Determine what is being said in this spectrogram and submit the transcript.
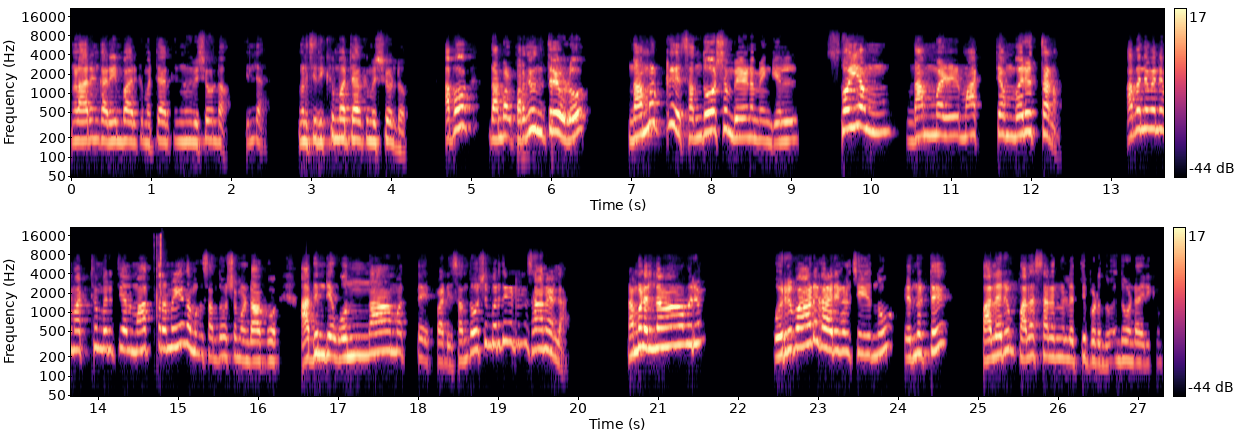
നിങ്ങൾ ആരും കരയുമ്പോൾ ആർക്കും മറ്റാർക്കും വിഷയമുണ്ടോ? ഇല്ല. നിങ്ങൾ ചിരിക്കുമ്പോൾ മറ്റാർക്കും വിഷയമുണ്ടോ? അപ്പോ നമ്മൾ പറഞ്ഞു ഇത്രയേ ഉള്ളൂ. നമുക്ക് സന്തോഷം വേണമെങ്കിൽ സ്വയം നമ്മൾ മാറ്റം വരുത്തണം. അവനവനെ മാറ്റം വരുത്തിയാൽ മാത്രമേ നമുക്ക് സന്തോഷം ഉണ്ടാക്കൂ അതിന്റെ ഒന്നാമത്തെ പടി സന്തോഷം വെറുതെ കിട്ടുന്ന സാധനമല്ല. നമ്മളെല്ലാവരും ഒരുപാട് കാര്യങ്ങൾ ചെയ്യുന്നു എന്നിട്ട് പലരും പല സ്ഥലങ്ങളിൽ എത്തിപ്പെടുന്നു. എന്തുകൊണ്ടായിരിക്കും?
